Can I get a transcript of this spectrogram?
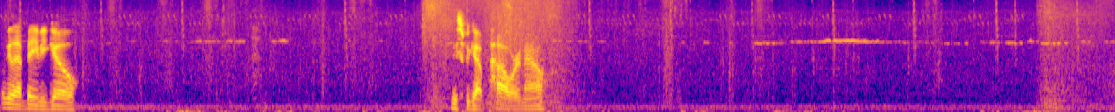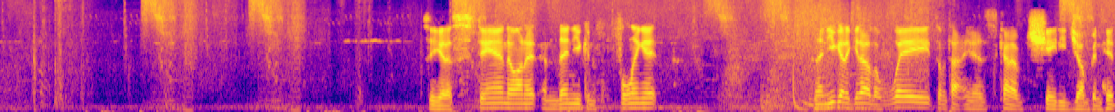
Look at that baby go. At least we got power now. So you gotta stand on it and then you can fling it. Then you gotta get out of the way. Sometimes you know, it's kind of shady jumping. Hit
